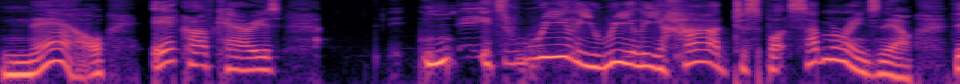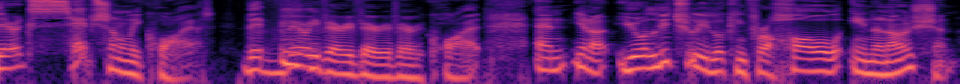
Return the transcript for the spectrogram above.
Now, aircraft carriers it's really, really hard to spot submarines now. They're exceptionally quiet. They're very, very, very, very quiet. And, you know, you're literally looking for a hole in an ocean.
